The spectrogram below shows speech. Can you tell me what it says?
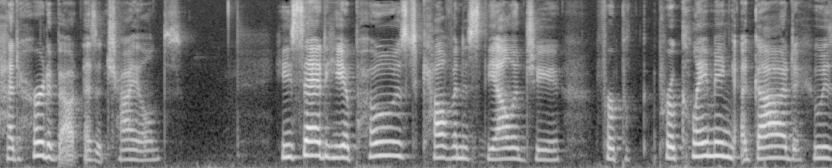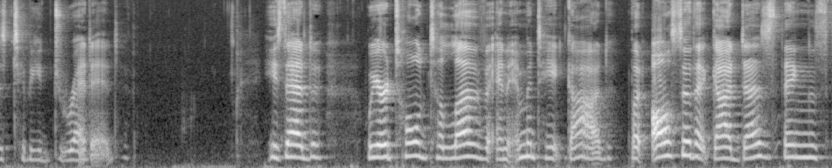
had heard about as a child. He said he opposed Calvinist theology for proclaiming a God who is to be dreaded. He said, We are told to love and imitate God, but also that God does things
